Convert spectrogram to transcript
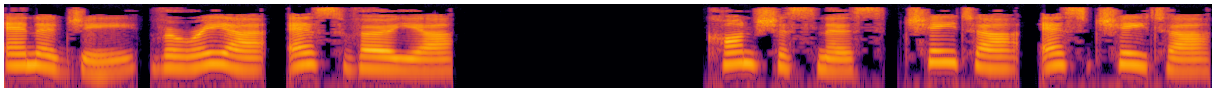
Energy viriya, s. Virya consciousness chitta, s. Chitta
